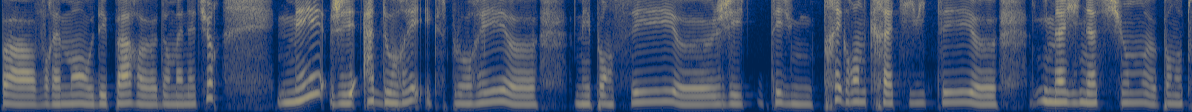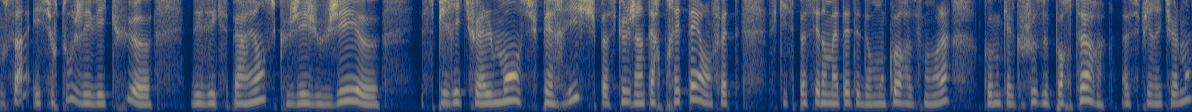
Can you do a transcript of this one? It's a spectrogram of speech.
pas vraiment au départ dans ma nature. Mais j'ai adoré explorer mes pensées. j'ai été d'une très grande créativité, imagination pendant tout ça. Et surtout, j'ai vécu des expériences que j'ai jugées spirituellement super riche parce que j'interprétais en fait ce qui se passait dans ma tête et dans mon corps à ce moment-là comme quelque chose de porteur euh, spirituellement.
